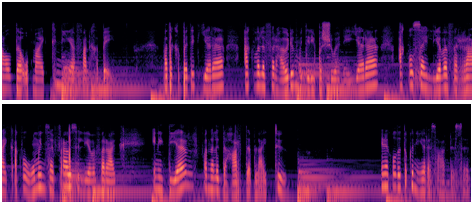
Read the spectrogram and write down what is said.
elde op my knieë van gebed. Wat ek gebid het, Here, ek wil 'n verhouding met hierdie persoon hê. Here, ek wil sy lewe verryk. Ek wil hom en sy vrou se lewe verryk en die deur van hulle harte bly toe. En ek wil dit ook in die Here se hande sit.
